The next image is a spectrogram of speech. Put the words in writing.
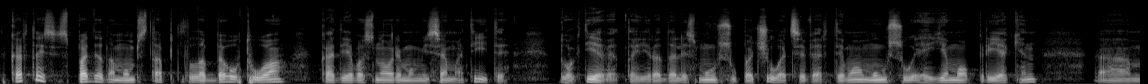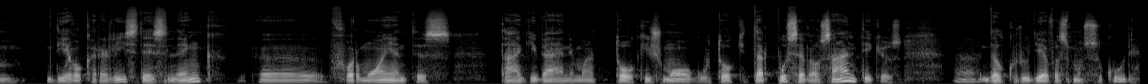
Tai kartais jis padeda mums tapti labiau tuo, ką Dievas nori mumise matyti. Duok Dieve, tai yra dalis mūsų pačių atsivertimo, mūsų ėjimo priekin um, Dievo karalystės link, uh, formuojantis tą gyvenimą, tokį žmogų, tokį tarpusavio santykius, uh, dėl kurių Dievas mus sukūrė.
